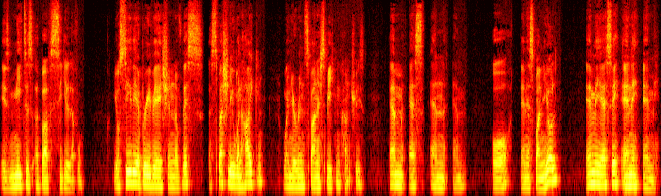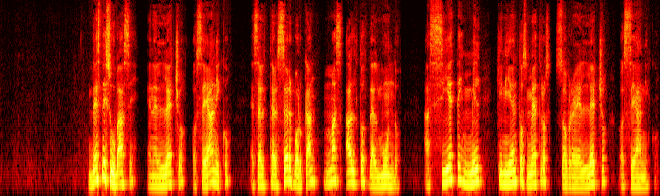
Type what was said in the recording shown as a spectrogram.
is meters above sea level. You'll see the abbreviation of this, especially when hiking, when you're in Spanish speaking countries. MSNM, o en español, MSNM. Desde su base, en el lecho oceánico, es el tercer volcán más alto del mundo, a 7.500 metros sobre el lecho oceánico.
